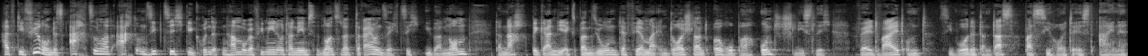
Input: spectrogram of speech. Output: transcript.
hat die Führung des 1878 gegründeten Hamburger Familienunternehmens 1963 übernommen. Danach begann die Expansion der Firma in Deutschland, Europa und schließlich weltweit und sie wurde dann das, was sie heute ist, eine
